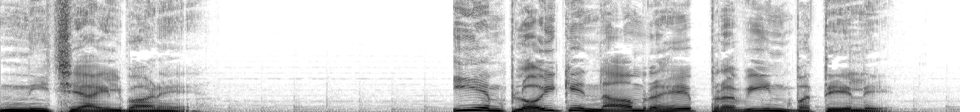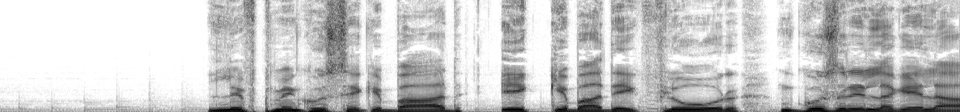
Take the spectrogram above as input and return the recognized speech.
नीचे आइल बाणे ई एम्प्लॉय के नाम रहे प्रवीण बतेले। लिफ्ट में घुसे के बाद एक के बाद एक फ्लोर गुजरे लगेला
